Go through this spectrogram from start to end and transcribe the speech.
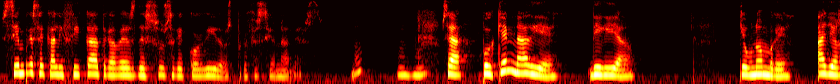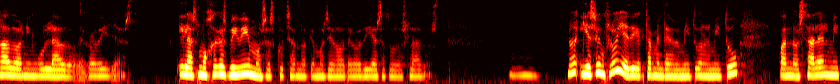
siempre se califica a través de sus recorridos profesionales, ¿no? O sea, ¿por qué nadie diría que un hombre ha llegado a ningún lado de rodillas? Y las mujeres vivimos escuchando que hemos llegado de rodillas a todos lados. ¿No? Y eso influye directamente en el Me En el Me cuando sale el Me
